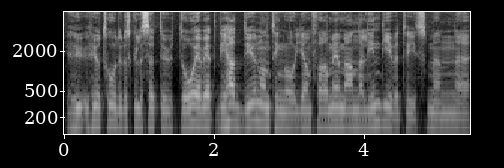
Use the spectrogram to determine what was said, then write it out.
Hur, hur tror du det skulle sett ut då? Jag vet, vi hade ju någonting att jämföra med med Anna Lind givetvis, men eh,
